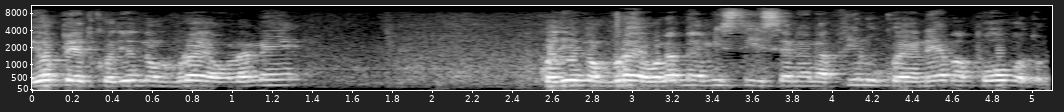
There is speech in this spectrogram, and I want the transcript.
I opet kod jednog broja uleme, kod jednog broja uleme misli se na nafilu koja nema povodu.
